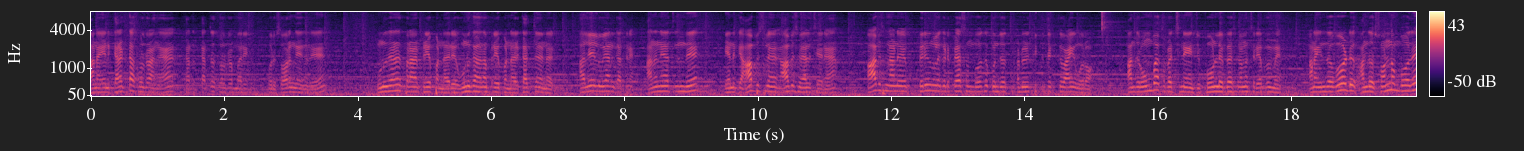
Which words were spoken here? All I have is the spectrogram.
ஆனால் எனக்கு கரெக்டாக சொல்கிறாங்க கரெக்ட் கரெக்டாக சொல்கிற மாதிரி ஒரு சுரங்க கேட்குது உனக்கு தான் ப்ரே பண்ணார். உனக்காக தான் ப்ரே பண்ணார். கத்துனார். அலே லூயான்னு கத்துனேன். அந்த நேரத்துலேருந்து எனக்கு ஆஃபீஸில் ஆஃபீஸ் வேலை செய்கிறேன் ஆஃபீஸில் நான் பெரியவங்கக்கிட்ட பேசும்போது கொஞ்சம் அப்படியே திக்கு திக்கு வாங்கி வரும். அந்த ரொம்ப பிரச்சனை ஆயிடுச்சு. ஃபோனில் பேசினாலும் சரி எப்பவுமே. ஆனால் இந்த வேர்டு அந்த சொன்னபோது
